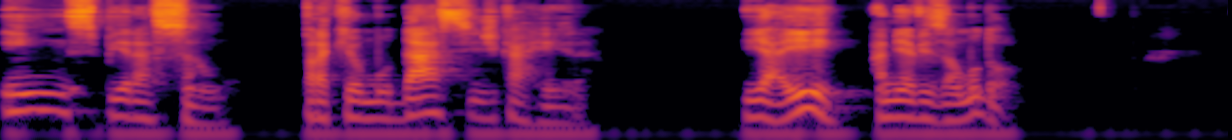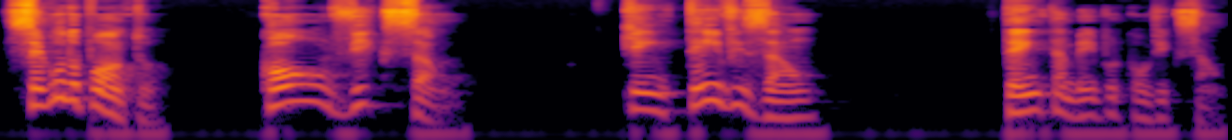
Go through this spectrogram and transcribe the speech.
inspiração para que eu mudasse de carreira. E aí a minha visão mudou. Segundo ponto, convicção. Quem tem visão tem também por convicção.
